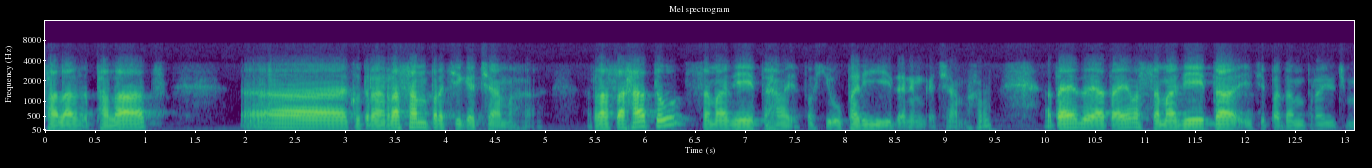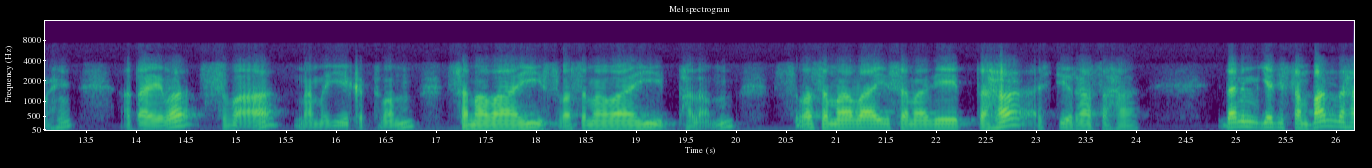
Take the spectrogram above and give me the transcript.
फल फलात् कुत्र रसं प्रति गच्छामः रसः तु समवेतः यतोहि उपरि इदानीं गच्छामः। अत एव अत एव समवेत इति पदं प्रयुज्महे। अत एव स्व नाम एकत्वं, समवायि, स्वसमवायि फलं, स्वसमवायि समवेतः अस्ति रसः। इदानीं यदि सम्बन्धः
